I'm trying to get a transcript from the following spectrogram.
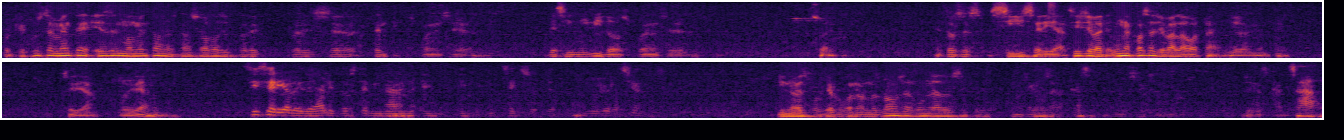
Porque justamente es el momento donde están solos y puede- pueden ser auténticos, pueden ser desinhibidos, pueden ser sueltos. Entonces, sí sería, sí llevaría, una cosa lleva a la otra y obviamente sería lo ideal. ¿no? Sí sería lo ideal entonces terminar en, en, en- en sexo, en, relaciones. Y no es porque, bueno, nos vamos a algún lado siempre, cuando llegamos a la casa, tenemos sexo, ¿no? llegas cansado,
